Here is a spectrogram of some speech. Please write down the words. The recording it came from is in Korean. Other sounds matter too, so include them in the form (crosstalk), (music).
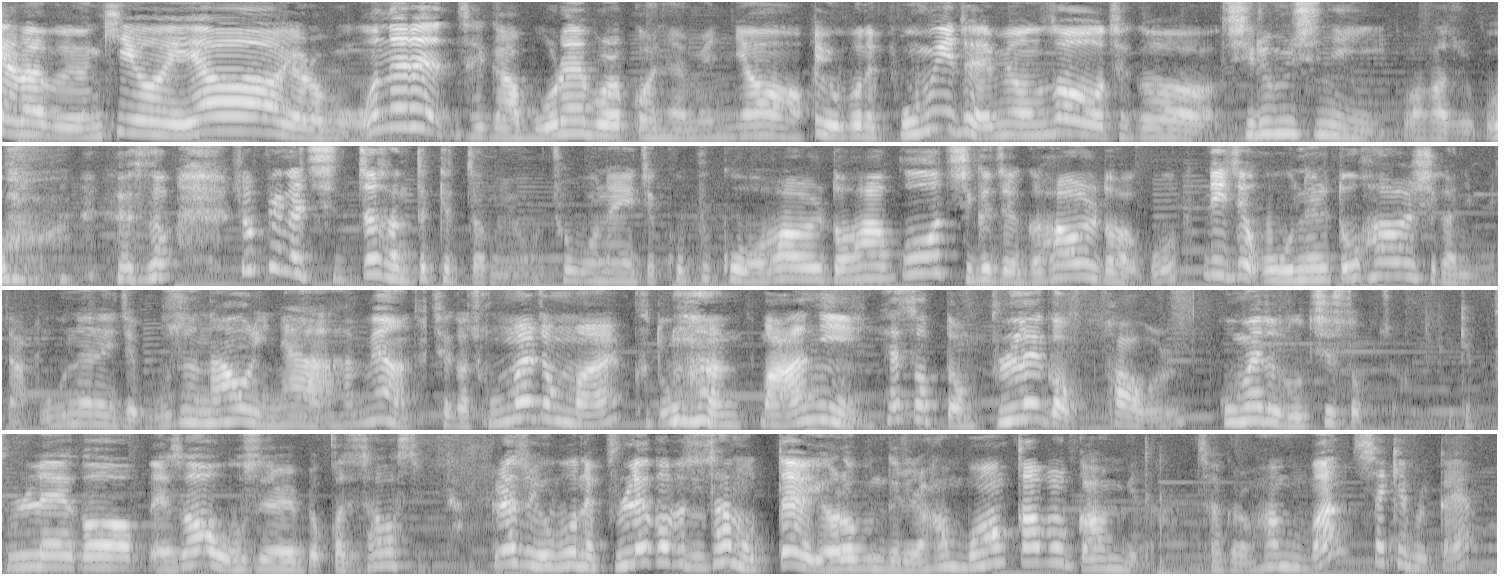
여러분 키오예요. 여러분 오늘은 제가 뭘 해볼 거냐면요. 이번에 봄이 되면서 제가 지름신이 와가지고 (laughs) 그래서 쇼핑을 진짜 잔뜩 했잖아요. 저번에 이제 고프코 하울도 하고 지그재그 하울도 하고. 근데 이제 오늘 또 하울 시간입니다. 오늘은 이제 무슨 하울이냐 하면 제가 정말 정말 그동안 많이 했었던 블랙업 하울. 봄에도 놓칠 수 없죠 이렇게 블랙업에서 옷을 몇 가지 사봤습니다. 그래서 이번에 블랙업에서 산 옷들 여러분들이랑 한번 까볼까 합니다. 자 그럼 한번 시작해볼까요?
